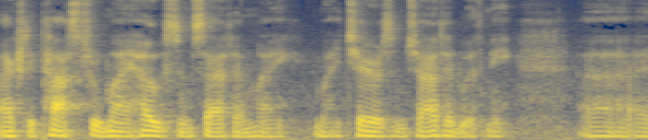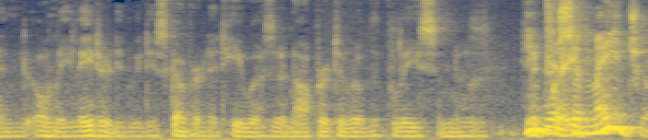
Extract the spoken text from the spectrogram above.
actually passed through my house and sat on my, my chairs and chatted with me. Uh, and only later did we discover that he was an operative of the police and was He was a major.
